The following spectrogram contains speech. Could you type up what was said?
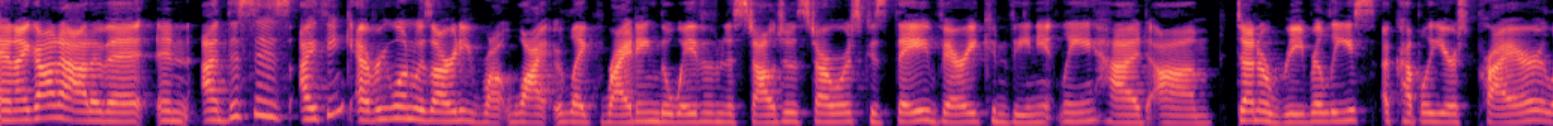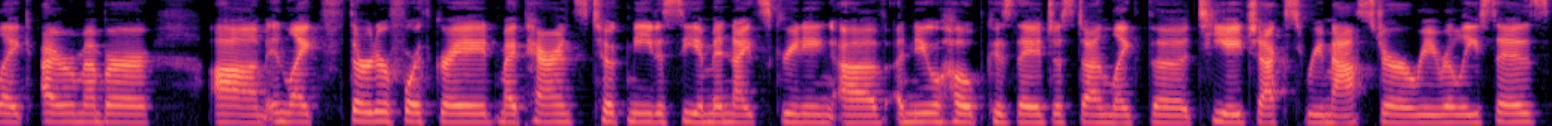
And I got out of it, and uh, this is, I think everyone was already ri- like riding the wave of nostalgia with Star Wars because they very conveniently had um, done a re-release a couple years prior. Like I remember um, in like third or fourth grade, my parents took me to see a midnight screening of A New Hope because they had just done like the THX remaster re-releases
